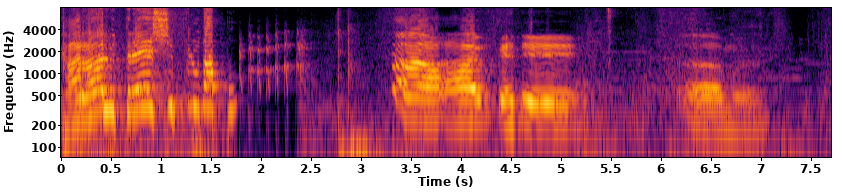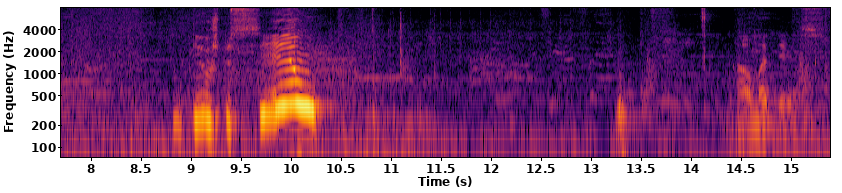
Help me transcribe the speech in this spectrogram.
Caralho, trash, filho da puta! Ah, vou perder. Ah, mano. Meu Deus do céu! Alma deles.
